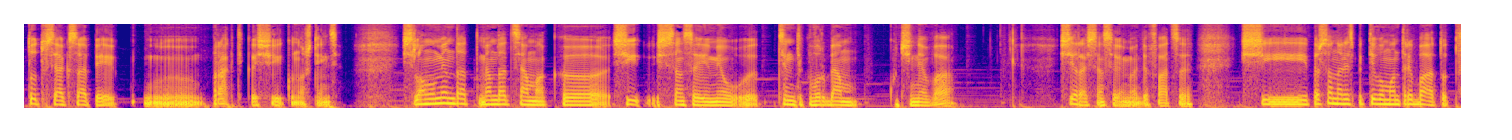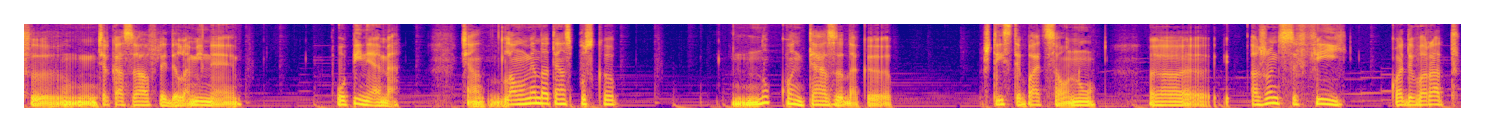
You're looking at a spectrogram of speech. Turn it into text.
Totul se axa pe uh, practică și cunoștințe. Și la un moment dat mi-am dat seama că și, și senseiul meu, uh, țin că vorbeam cu cineva și era și senseiul meu de față și persoana respectivă m-a întrebat tot, uh, încerca să afle de la mine opinia mea. Și am, la un moment dat i-am spus că nu contează dacă știi să te bați sau nu. Uh, ajungi să fii cu adevărat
